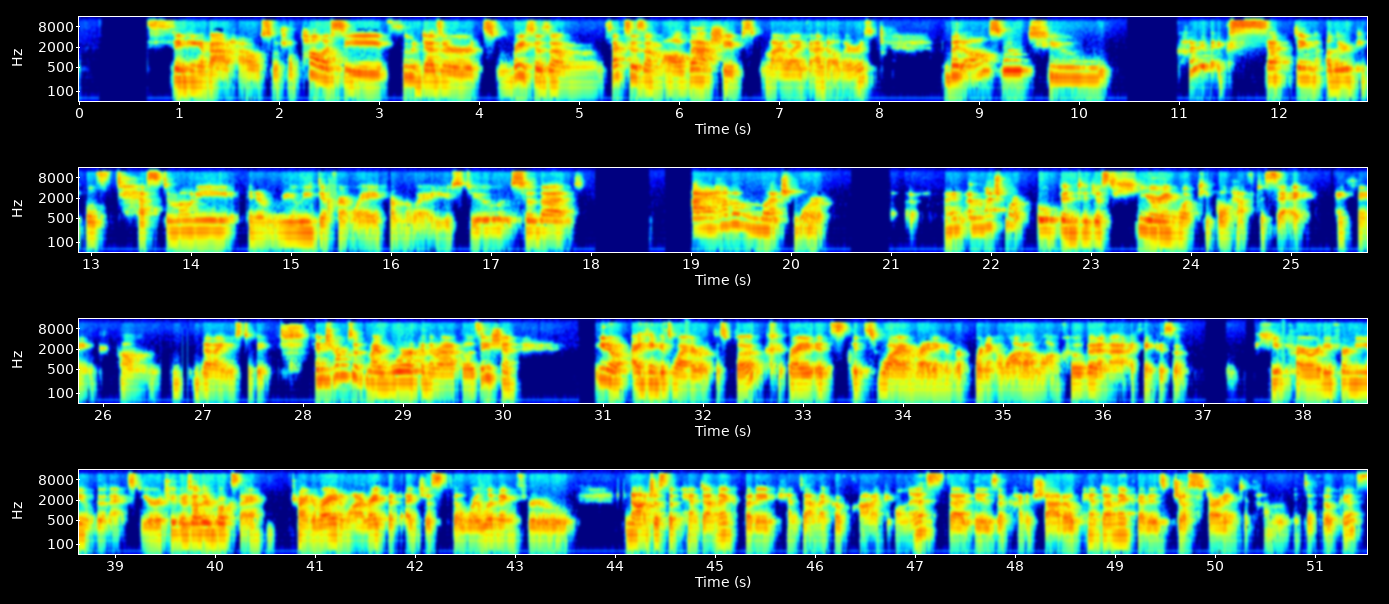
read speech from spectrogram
thinking about how social policy, food deserts, racism, sexism, all that shapes my life and others, but also to kind of accepting other people's testimony in a really different way from the way I used to, so that I have a much more, I'm, much more open to just hearing what people have to say. I think, um, than I used to be. In terms of my work and the radicalization, you know, I think it's why I wrote this book, right? It's it's why I'm writing and reporting a lot on long COVID, and that I think is a key priority for me over the next year or two. There's other books I'm trying to write and want to write, but I just feel we're living through not just the pandemic, but a pandemic of chronic illness that is a kind of shadow pandemic that is just starting to come into focus.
